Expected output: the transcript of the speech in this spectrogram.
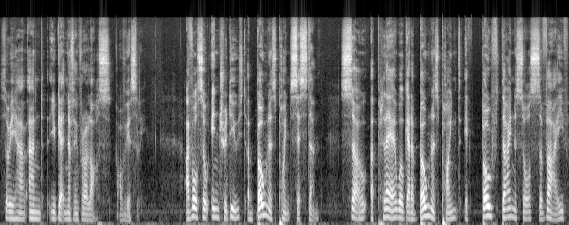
So we have, and you get nothing for a loss, obviously. I've also introduced a bonus point system so a player will get a bonus point if both dinosaurs survive,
